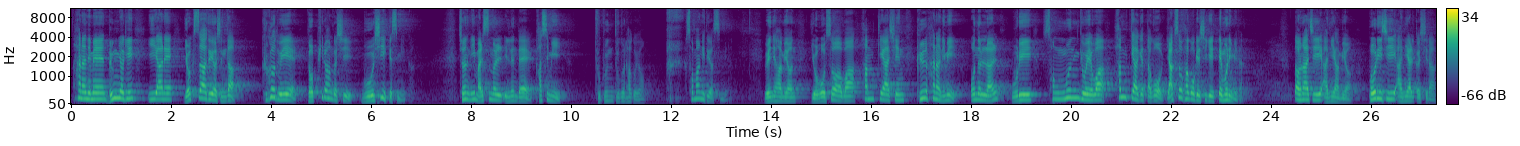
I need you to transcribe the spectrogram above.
하나님의 능력이 이 안에 역사되어진다. 그것 외에 더 필요한 것이 무엇이 있겠습니까? 저는 이 말씀을 읽는데 가슴이 두근두근하고요. 막 소망이 되었습니다. 왜냐하면 여호수아와 함께 하신 그 하나님이 오늘날 우리 성문교회와 함께 하겠다고 약속하고 계시기 때문입니다. 떠나지 아니하며 버리지 아니할 것이라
